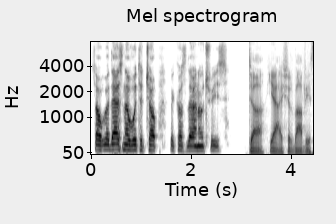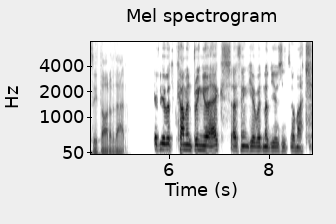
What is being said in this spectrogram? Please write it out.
So there's no wood to chop because there are no trees. Duh. Yeah, I should have obviously thought of that. If you would come and bring your axe, I think you would not use it so much.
